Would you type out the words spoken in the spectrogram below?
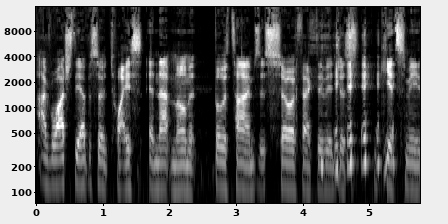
I've watched the episode twice, and that moment both times is so effective. It just gets me.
